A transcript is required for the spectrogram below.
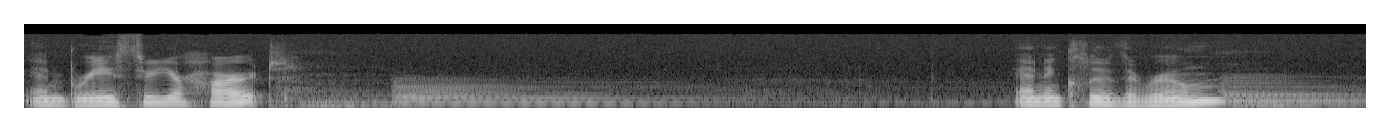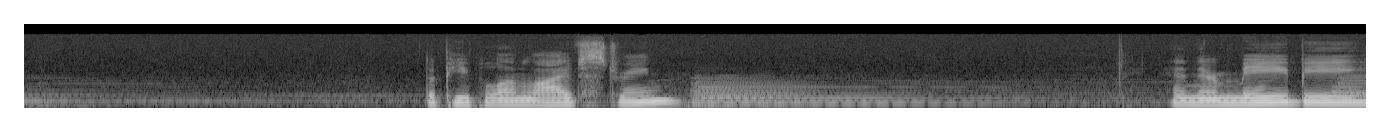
And breathe through your heart and include the room the people on live stream. And there may be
